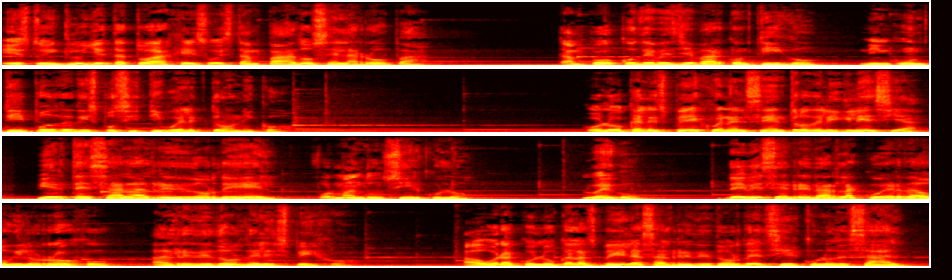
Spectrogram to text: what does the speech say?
Esto incluye tatuajes o estampados en la ropa. Tampoco debes llevar contigo ningún tipo de dispositivo electrónico. Coloca el espejo en el centro de la iglesia, vierte sal alrededor de él, formando un círculo. Luego, debes enredar la cuerda o hilo rojo alrededor del espejo. Ahora coloca las velas alrededor del círculo de sal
